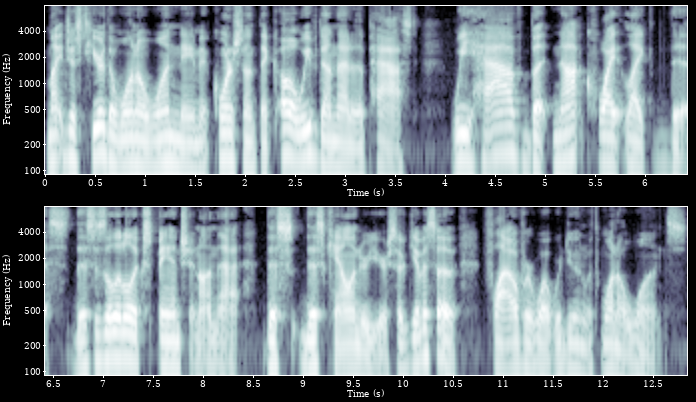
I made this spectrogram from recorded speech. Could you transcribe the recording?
might just hear the 101 name at Cornerstone and think, oh, we've done that in the past. We have, but not quite like this. This is a little expansion on that this this calendar year. So give us a flyover what we're doing with 101s.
